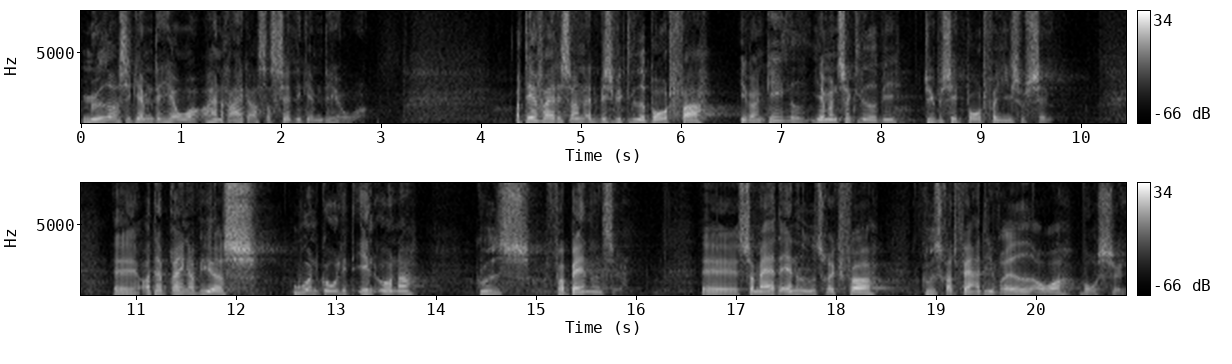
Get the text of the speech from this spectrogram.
møder os igennem det her ord, og han rækker os sig selv igennem det her ord. Og derfor er det sådan, at hvis vi glider bort fra evangeliet, jamen så glider vi dybest set bort fra Jesus selv. Øh, og der bringer vi os uundgåeligt ind under Guds forbandelse. øh, som er et andet udtryk for Guds retfærdige vrede over vores synd.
